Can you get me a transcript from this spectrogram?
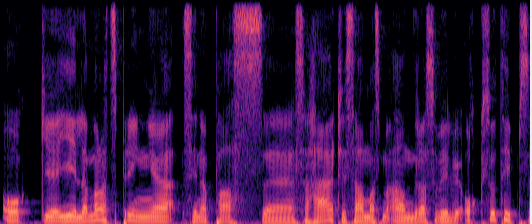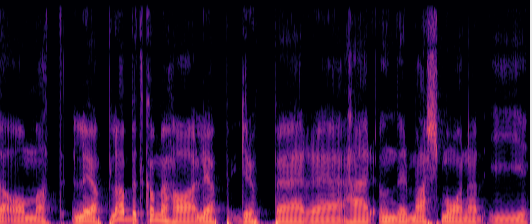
Och eh, gillar man att springa sina pass eh, så här tillsammans med andra så vill vi också tipsa om att Löplabbet kommer ha löpgrupper eh, här under mars månad i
